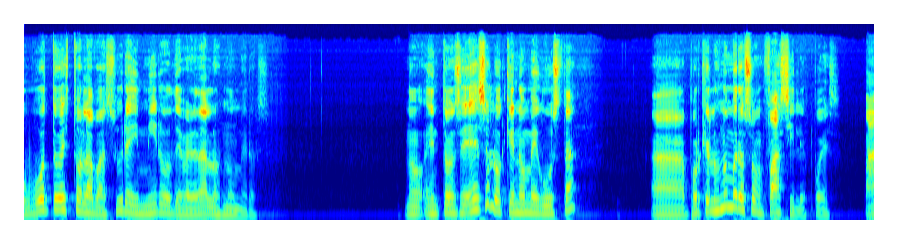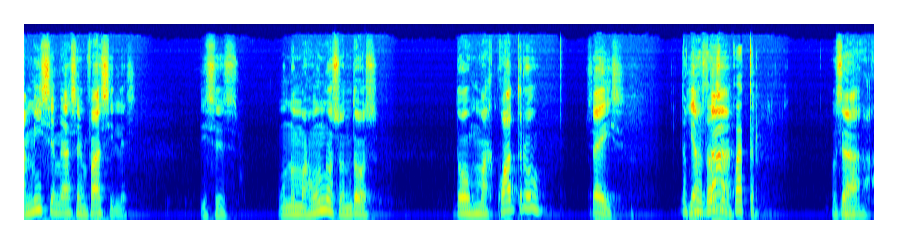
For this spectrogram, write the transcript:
¿O boto esto a la basura y miro de verdad los números? No, entonces eso es lo que no me gusta. Ah, porque los números son fáciles, pues. A mí se me hacen fáciles. Dices, uno más uno son dos. Dos más cuatro, seis. Dos ya más dos está. son cuatro. O sea,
